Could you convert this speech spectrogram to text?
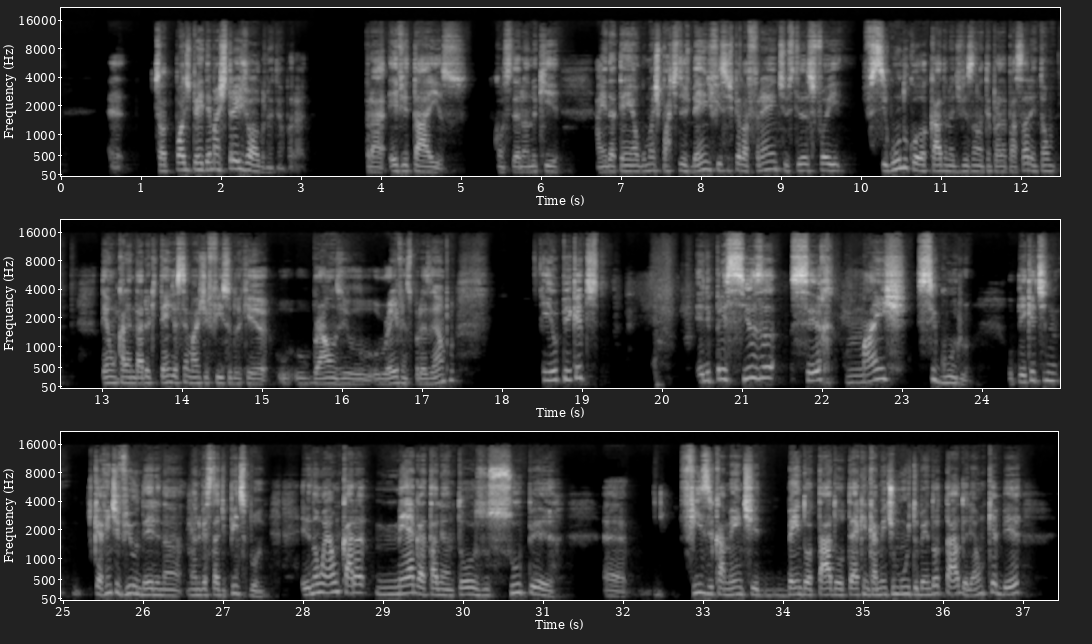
É, só pode perder mais três jogos na temporada para evitar isso. Considerando que Ainda tem algumas partidas bem difíceis pela frente. O Steelers foi segundo colocado na divisão na temporada passada, então tem um calendário que tende a ser mais difícil do que o, o Browns e o, o, Ravens, por exemplo. E o Pickett ele precisa ser mais seguro. O Pickett, que a gente viu nele na, na Universidade de Pittsburgh, ele não é um cara mega talentoso, super é, fisicamente bem dotado ou tecnicamente muito bem dotado. Ele é um QB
